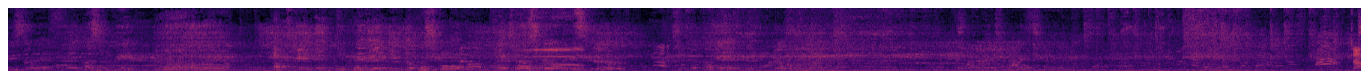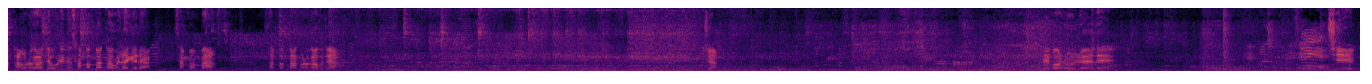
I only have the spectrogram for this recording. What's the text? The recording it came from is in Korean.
미션을 수행하신 뒤 앞쪽에 있는 킥패드에 입력하시고 탈출하시면 자 방으로 가보자. 우리는 3번 방 가보자 걔다 3번 방. 3번 방으로 가보자. 자. 네번을 올려야 돼. 7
